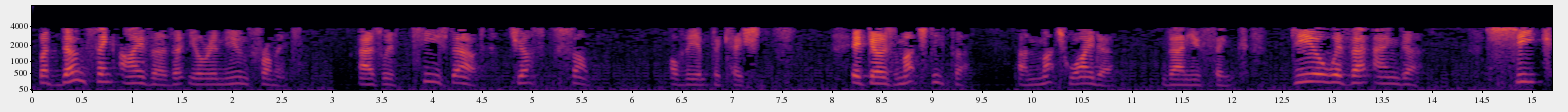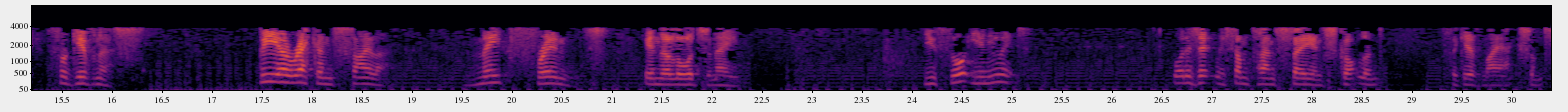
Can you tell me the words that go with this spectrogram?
But don't think either that you're immune from it, as we've teased out just some of the implications. It goes much deeper and much wider than you think. Deal with that anger. Seek forgiveness. Be a reconciler. Make friends in the Lord's name. You thought you knew it. What is it we sometimes say in Scotland? Forgive my accent.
